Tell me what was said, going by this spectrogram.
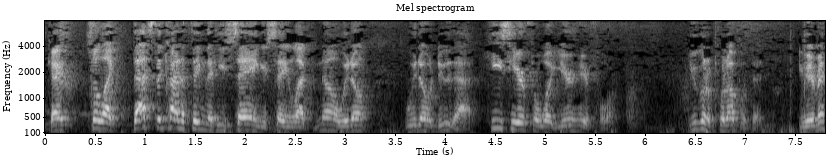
Okay? So like, that's the kind of thing that he's saying. He's saying like, no, we don't, we don't do that. He's here for what you're here for. You're going to put up with it. You hear me?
